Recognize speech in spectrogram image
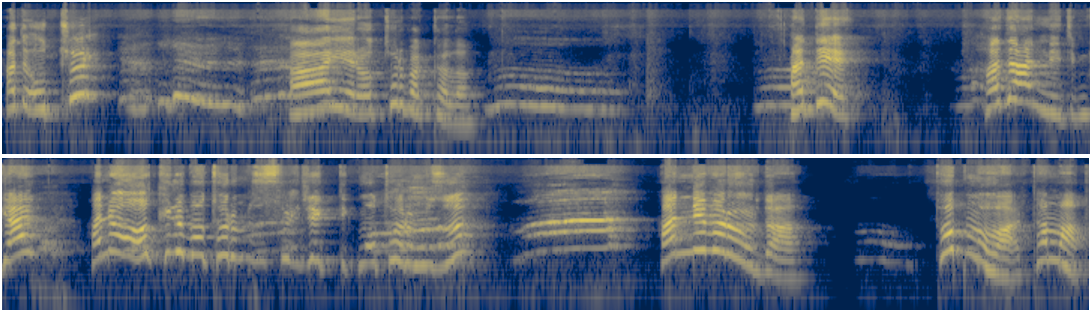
Hadi otur. Hayır otur bakalım. Hadi. Hadi anneciğim gel. Hani o akülü motorumuzu sürecektik motorumuzu. Hani ne var orada? Top mu var? Tamam.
